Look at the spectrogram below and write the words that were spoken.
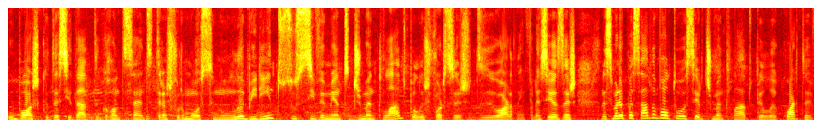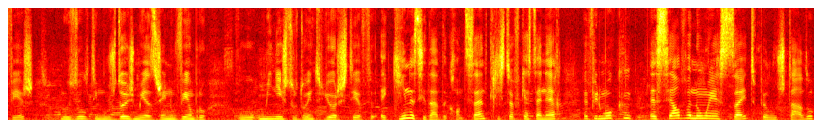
O bosque da cidade de Grande-Sainte transformou-se num labirinto sucessivamente desmantelado pelas forças de ordem francesas. Na semana passada voltou a ser desmantelado pela quarta vez. Nos últimos dois meses, em novembro, o ministro do Interior esteve aqui na cidade de Grande-Sainte. Christophe Castaner afirmou que a selva não é aceita pelo Estado.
